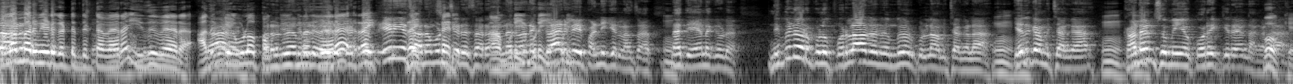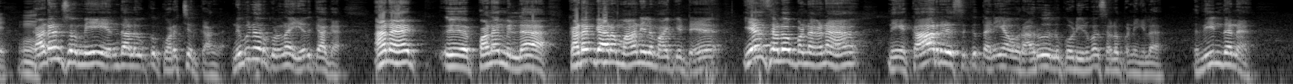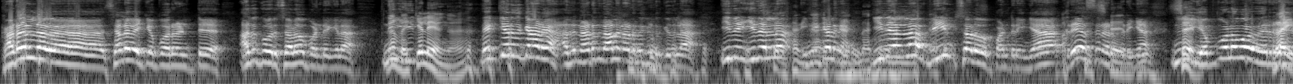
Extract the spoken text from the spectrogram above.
பிரதமர் வீடு கட்டு திட்டம் வேற இது வேற. அதுக்கு எவ்வளவு பங்குங்கிறது வேற. ரைட் இருங்க சார் நான் முடிச்சிடுறேன் சார். நான் கிளாரிஃபை பண்ணிக்கலாம் சார். எனக்கு விட நிபுணர் குழு பொருளாதார நிபுணர் குழு அமைச்சாங்களா? எதுக்கு அமைச்சாங்க? கடன் சுமையை குறைக்கிறேன்னாங்க. ம். கடன் சுமையை எந்த அளவுக்கு குறைச்சிருக்காங்க? நிபுணர் குழுனா எதுக்காக? ஆனா பணம் இல்ல கடன்கார மாநிலம் ஆக்கிட்டு ஏன் செலவு பண்ணாங்கன்னா நீங்க கார் ரேஸுக்கு தனியா ஒரு அறுபது கோடி ரூபாய் செலவு பண்ணீங்களா. வீண் தானே? கடல்ல செலவு வைக்க போறேன்ட்டு அதுக்கு ஒரு செலவு பண்றீங்களா. வைக்கலையாங்க. வைக்கிறதுக்காக அது நடந்தாலும் நடந்துகிட்டு இருக்குதுல்ல. இது இதெல்லாம் இங்க கேளுங்க. இதெல்லாம் வீண் செலவு பண்றீங்க. ரேஸ் நடத்துறீங்க. நீ. எவ்வளவோ ஒரே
